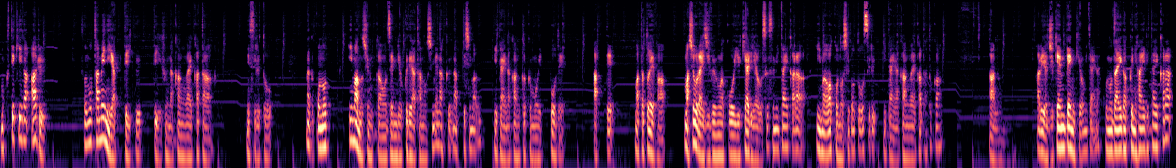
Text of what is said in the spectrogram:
目的がある、そのためにやっていくっていう風な考え方にすると、なんかこの今の瞬間を全力では楽しめなくなってしまうみたいな感覚も一方であって、まあ例えば、まあ将来自分はこういうキャリアを進みたいから、今はこの仕事をするみたいな考え方とか、あの、あるいは受験勉強みたいな、この大学に入りたいから、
